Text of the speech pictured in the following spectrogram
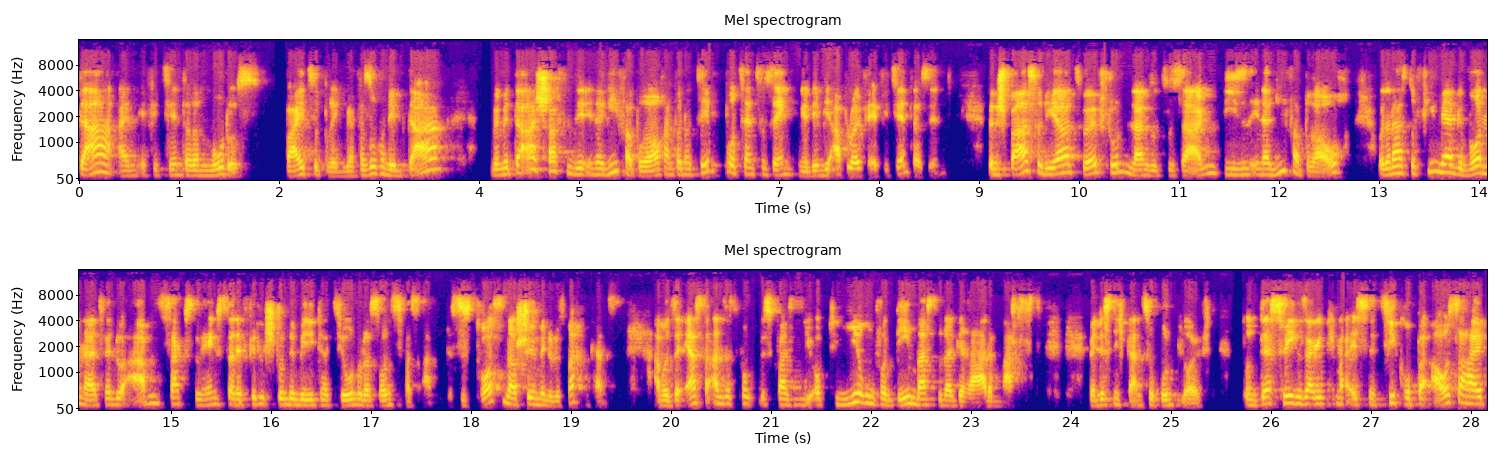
da einen effizienteren Modus beizubringen. Wir versuchen dem da wenn wir da schaffen, den Energieverbrauch einfach nur zehn Prozent zu senken, indem die Abläufe effizienter sind, dann sparst du dir zwölf Stunden lang sozusagen diesen Energieverbrauch und dann hast du viel mehr gewonnen, als wenn du abends sagst, du hängst da eine Viertelstunde Meditation oder sonst was an. Das ist trotzdem auch schön, wenn du das machen kannst. Aber unser erster Ansatzpunkt ist quasi die Optimierung von dem, was du da gerade machst, wenn das nicht ganz so rund läuft. Und deswegen sage ich mal, ist eine Zielgruppe außerhalb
